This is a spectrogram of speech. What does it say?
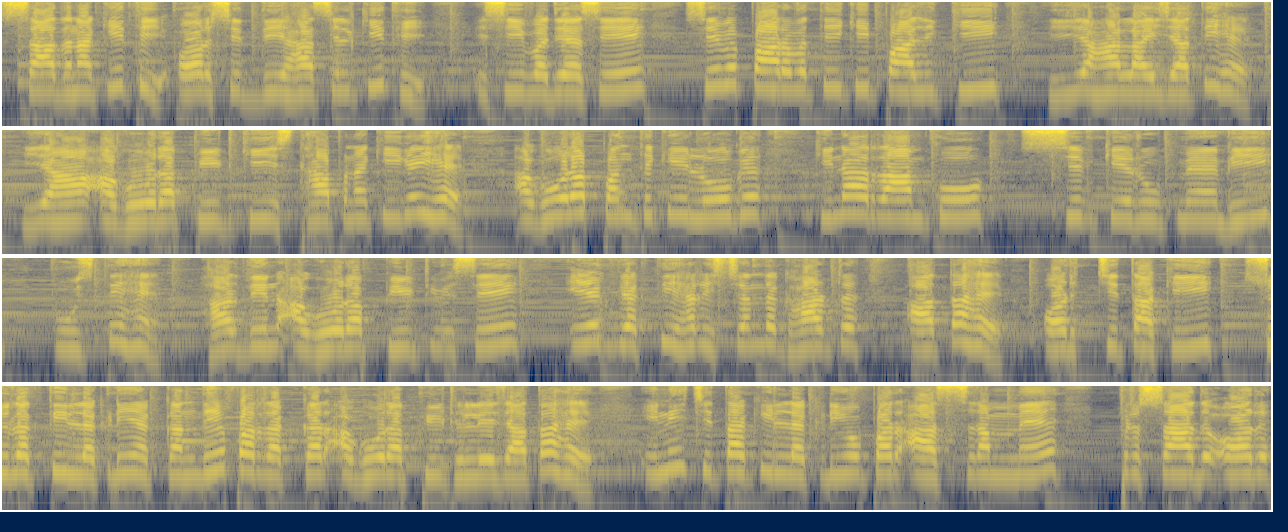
साधना की थी और सिद्धि हासिल की थी। इसी वजह से शिव पार्वती की पालिकी यहाँ लाई जाती है। यहाँ अघोरा पीठ की स्थापना की गई है। अघोरा पंथ के लोग किना राम को शिव के रूप में भी पूजते हैं। हर दिन अघोरा पीठ से एक व्यक्ति हरिश्चंद्र घाट आता है और चिता की सुलगती लकड़ियाँ कंधे पर रखकर अघोरा पीठ ले जाता है। इन्हीं चिता की लकड़ियों पर आश्रम में प्रसाद और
